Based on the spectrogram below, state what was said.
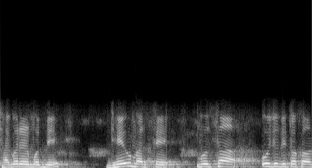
সাগরের মধ্যে ঢেউ মারছে। মুসা ও যদি তখন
